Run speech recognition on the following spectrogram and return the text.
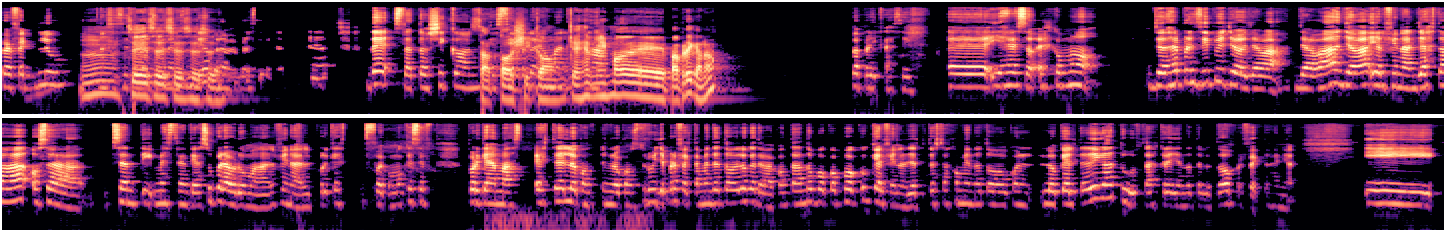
Perfect Blue. no sé Mm, si sí, sí, sí, sí, sentido, sí. pero me parece que tiene sentido, De Satoshi Kon. que Satoshi digo Kon, que es el mismo de Paprika, ¿no? Paprika, sí. Eh, y es eso, es como, yo desde el principio yo ya va, ya va, ya va, y al final ya estaba, o sea, sentí, me sentía súper abrumada al final, porque fue como que se, porque además este lo, lo construye perfectamente todo lo que te va contando poco a poco, que al final ya tú te estás comiendo todo con lo que él te diga, tú estás creyéndotelo todo, perfecto, genial. Y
